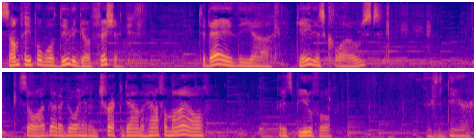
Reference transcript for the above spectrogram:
some people will do to go fishing. Today, the uh, gate is closed, so I've got to go ahead and trek down a half a mile, but it's beautiful. There's a deer.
